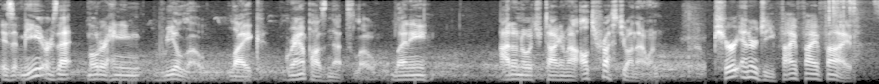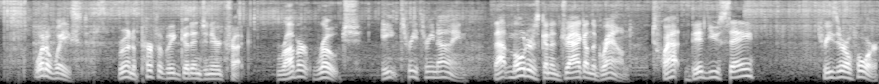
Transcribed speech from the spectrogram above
Is it me or is that motor hanging real low? Like grandpa's nuts low. Lenny, I don't know what you're talking about. I'll trust you on that one. Pure Energy 555. What a waste. Ruined a perfectly good engineered truck. Robert Roach 8339. That motor's gonna drag on the ground. Twat, did you say? 304.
